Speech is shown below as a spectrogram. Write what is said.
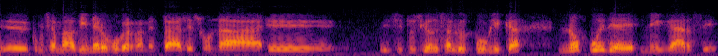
eh, ¿cómo se llama?, dinero gubernamental, es una eh, institución de salud pública, no puede negarse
